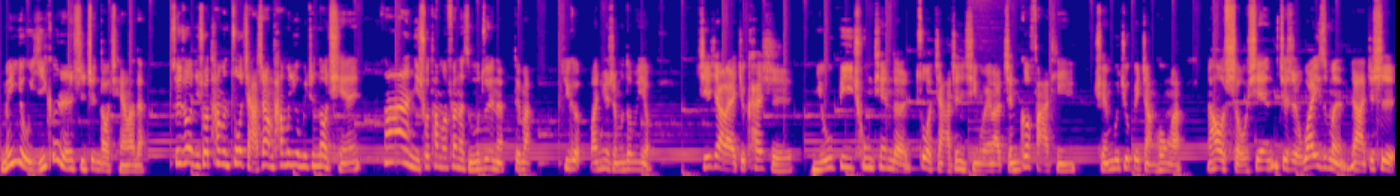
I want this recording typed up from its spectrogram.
没有一个人是挣到钱了的，所以说你说他们做假账，他们又没挣到钱，那你说他们犯了什么罪呢？对吧？这个完全什么都没有，接下来就开始。牛逼冲天的做假证行为了，整个法庭全部就被掌控了。然后首先就是 Wiseman 啊，就是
